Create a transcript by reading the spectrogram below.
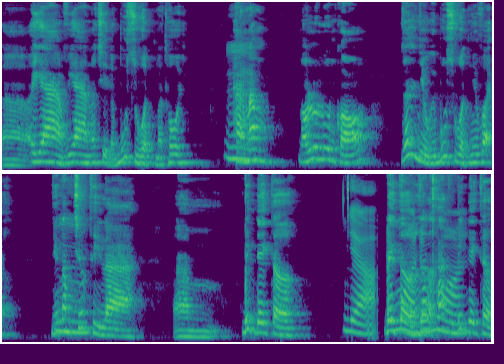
uh, AR VR nó chỉ là bút ruột mà thôi. Ừ. Hàng năm nó luôn luôn có rất là nhiều cái buzzword như vậy những ừ. năm trước thì là um, big data dạ data rồi, rất là khác với big data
